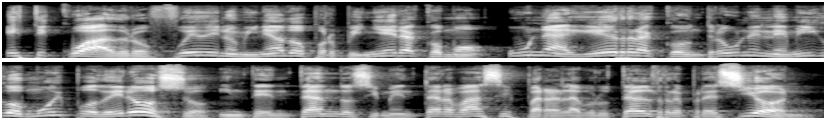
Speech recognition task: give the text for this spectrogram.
Este cuadro fue denominado por Piñera como una guerra contra un enemigo muy poderoso, intentando cimentar bases para la brutal represión.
